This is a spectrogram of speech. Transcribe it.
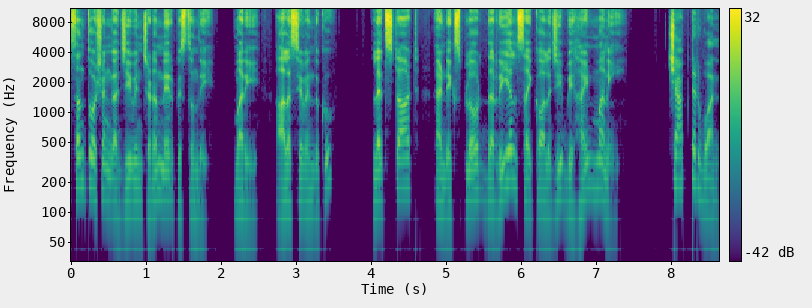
సంతోషంగా జీవించడం నేర్పిస్తుంది. మరి ఆలస్యమెందుకు? Let start and explore the real psychology behind money chapter one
